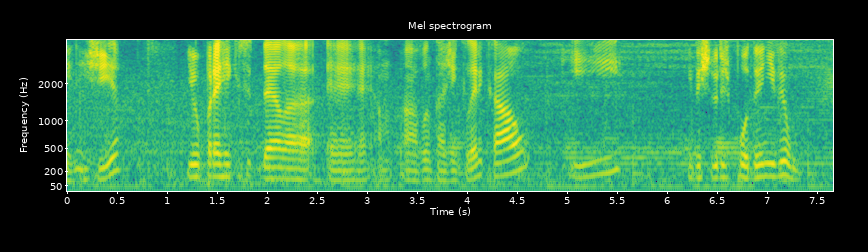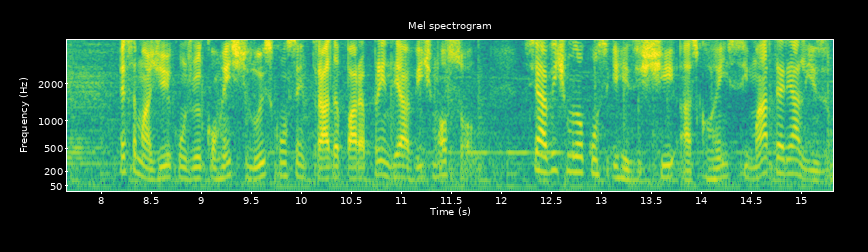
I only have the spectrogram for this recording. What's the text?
energia. E o pré-requisito dela é a vantagem clerical e investidura de poder nível 1. Essa magia conjura corrente de luz concentrada para prender a vítima ao solo. Se a vítima não conseguir resistir, as correntes se materializam.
